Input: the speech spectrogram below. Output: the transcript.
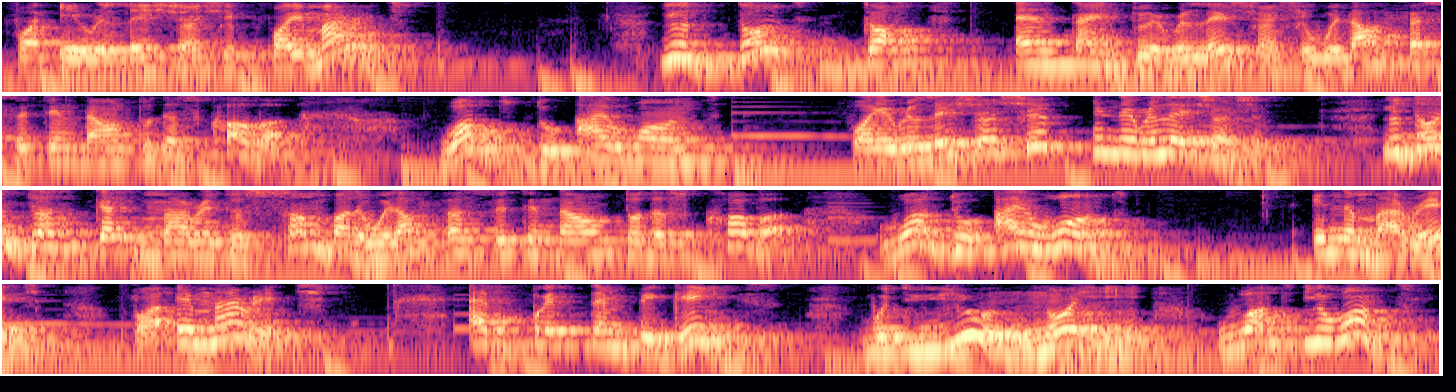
for a relationship, for a marriage. You don't just enter into a relationship without first sitting down to discover what do I want for a relationship in the relationship. You don't just get married to somebody without first sitting down to discover what do I want in a marriage for a marriage. Everything begins with you knowing what you want.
